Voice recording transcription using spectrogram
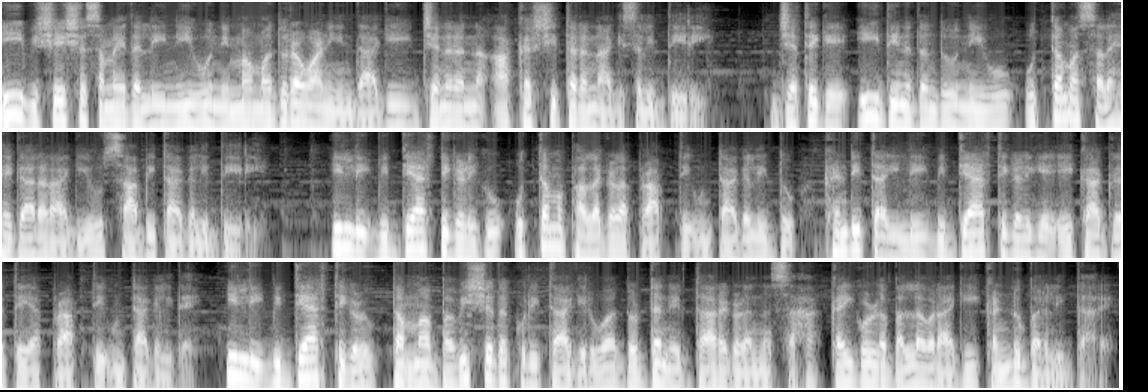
ಈ ವಿಶೇಷ ಸಮಯದಲ್ಲಿ ನೀವು ನಿಮ್ಮ ಮಧುರವಾಣಿಯಿಂದಾಗಿ ಜನರನ್ನು ಆಕರ್ಷಿತರನ್ನಾಗಿಸಲಿದ್ದೀರಿ. ಜತೆಗೆ ಈ ದಿನದಂದು ನೀವು ಉತ್ತಮ ಸಲಹೆಗಾರರಾಗಿಯೂ ಸಾಬೀತಾಗಲಿದ್ದೀರಿ. ಇಲ್ಲಿ ವಿದ್ಯಾರ್ಥಿಗಳಿಗೂ ಉತ್ತಮ ಫಲಗಳ ಪ್ರಾಪ್ತಿ ಉಂಟಾಗಲಿದ್ದು, ಖಂಡಿತ ಇಲ್ಲಿ ವಿದ್ಯಾರ್ಥಿಗಳಿಗೆ ಏಕಾಗ್ರತೆಯ ಪ್ರಾಪ್ತಿ ಉಂಟಾಗಲಿದೆ. ಇಲ್ಲಿ ವಿದ್ಯಾರ್ಥಿಗಳು ತಮ್ಮ ಭವಿಷ್ಯದ ಕುರಿತಾಗಿರುವ ದೊಡ್ಡ ನಿರ್ಧಾರಗಳನ್ನು ಸಹ ಕೈಗೊಳ್ಳಬಲ್ಲವರಾಗಿ ಕಂಡುಬರಲಿದ್ದಾರೆ.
